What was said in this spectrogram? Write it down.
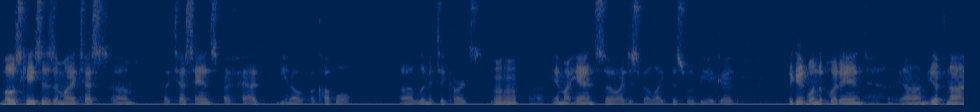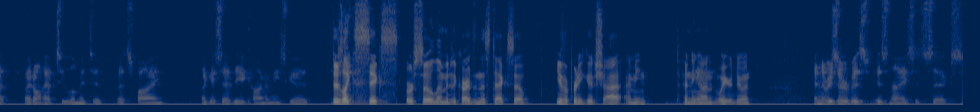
most cases in my test um, my test hands, I've had you know a couple uh, limited cards Mm-hmm. uh, in my hand, so I just felt like this would be a good a good one to put in. Um, if not, if I don't have two limited, that's fine. Like I said, the economy's good. There's like six or so limited cards in this deck, so you have a pretty good shot. I mean, depending Yeah. on what you're doing. and the reserve is is nice. It's six.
